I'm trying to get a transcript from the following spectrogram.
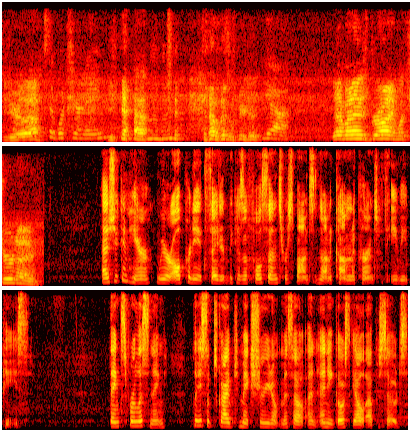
Did you hear that? I said, what's your name? Yeah. Mhm. that was weird. Yeah. Yeah, my name is Brian. What's your name? As you can hear, we are all pretty excited because a full sentence response is not a common occurrence with EVPs. Thanks for listening. Please subscribe to make sure you don't miss out on any Ghost Gal episodes,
